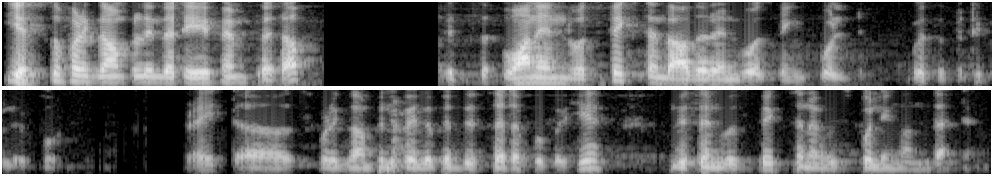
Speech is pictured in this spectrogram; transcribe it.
Yes. So, for example, in that AFM setup, it's one end was fixed and the other end was being pulled with a particular force, right. Uh, so, for example, if I look at this setup over here, this end was fixed and I was pulling on that end.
